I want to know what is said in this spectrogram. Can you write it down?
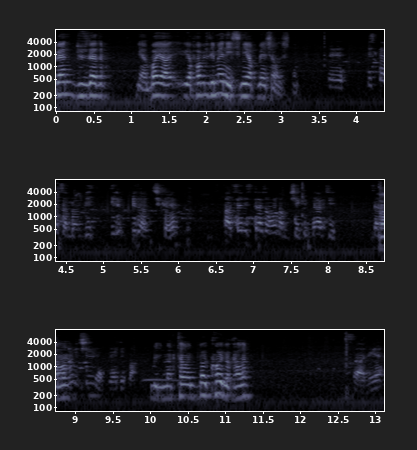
ben düzledim. Yani bayağı yapabildiğim en iyisini yapmaya çalıştım. E, istersen ben bir girip bir daha çıkayım. Ha, sen istersen oradan bir çekim belki sen Tamam. olduğun için mi yapıyor acaba? Bilmem tamam bak koy bakalım. Bir saniye.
